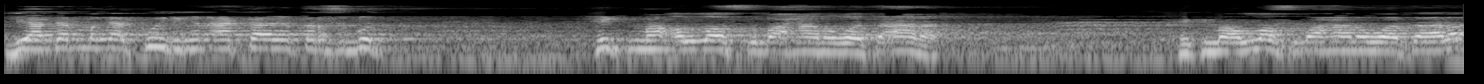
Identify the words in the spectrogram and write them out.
dia akan mengakui dengan akalnya tersebut. Hikmah Allah Subhanahu wa taala. Hikmah Allah Subhanahu wa taala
